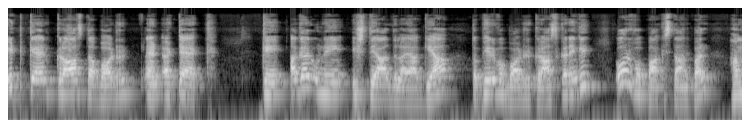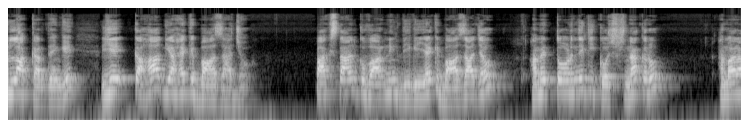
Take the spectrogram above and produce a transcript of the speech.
it can cross the border and attack कि अगर उन्हें इश्तियाल दिलाया गया तो फिर वो बॉर्डर क्रॉस करेंगे और वो पाकिस्तान पर हमला कर देंगे। ये कहा गया है कि बाज आ जाओ। पाकिस्तान को वार्निंग दी गई है कि बाज आ जाओ। हमें तोड़ने की कोशिश ना करो। हमारा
